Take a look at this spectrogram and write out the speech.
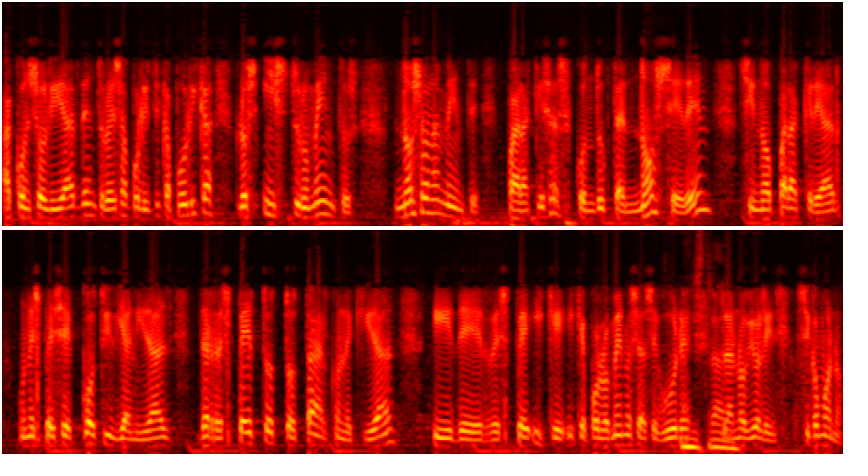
a consolidar dentro de esa política pública los instrumentos, no solamente para que esas conductas no se den, sino para crear una especie de cotidianidad de respeto total con la equidad y de y que, y que por lo menos se asegure la no violencia, así como no.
